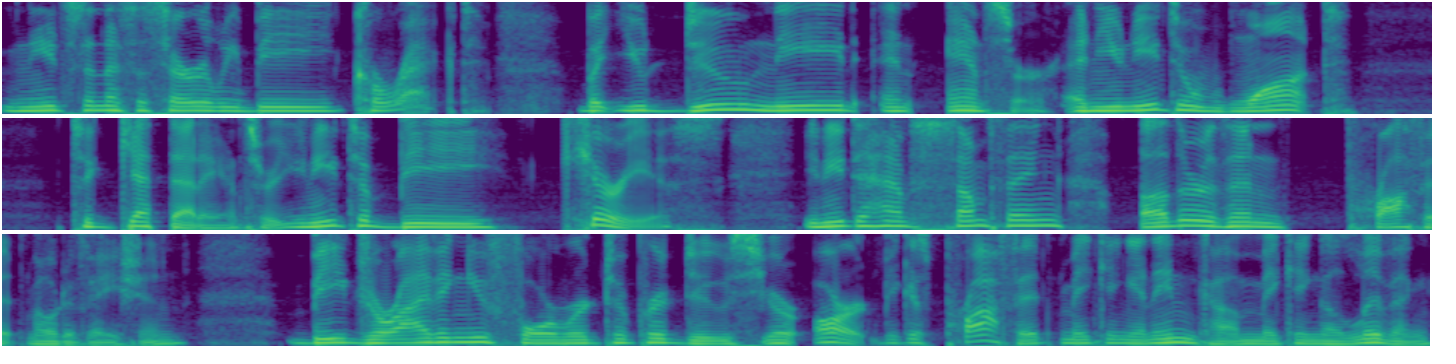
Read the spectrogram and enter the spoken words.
needs to necessarily be correct, but you do need an answer and you need to want to get that answer. You need to be curious. You need to have something other than profit motivation be driving you forward to produce your art because profit, making an income, making a living,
